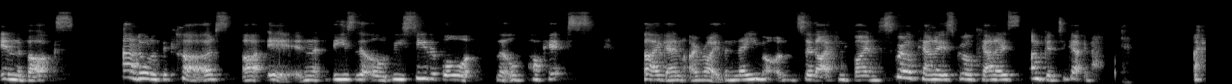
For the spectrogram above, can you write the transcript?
in the box. And all of the cards are in these little resealable little pockets. that again I write the name on so that I can find squirrel pianos, squirrel pianos, I'm good to go. I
